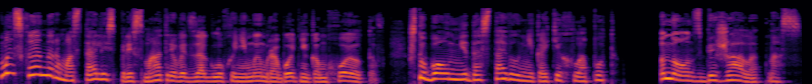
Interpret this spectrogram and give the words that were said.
мы с Хеннером остались присматривать за глухонемым работником Хойлтов, чтобы он не доставил никаких хлопот. Но он сбежал от нас.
